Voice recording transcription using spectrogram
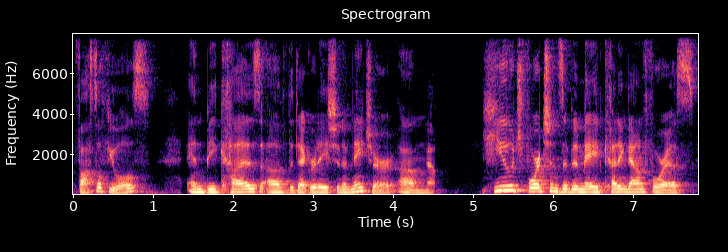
fossil fuels and because of the degradation of nature. Um, yeah. Huge fortunes have been made cutting down forests.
